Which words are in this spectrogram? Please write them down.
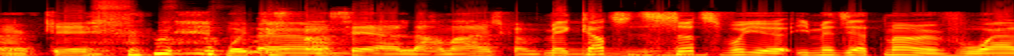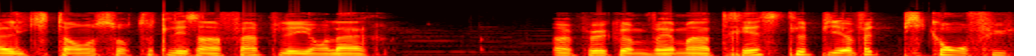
euh, Ok. Moi, tout, je Euh, pensais à l'armage comme. Mais quand tu dis ça, tu vois, il y a immédiatement un voile qui tombe sur tous les enfants, puis là, ils ont l'air un peu comme vraiment tristes, là, puis en fait, puis confus.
